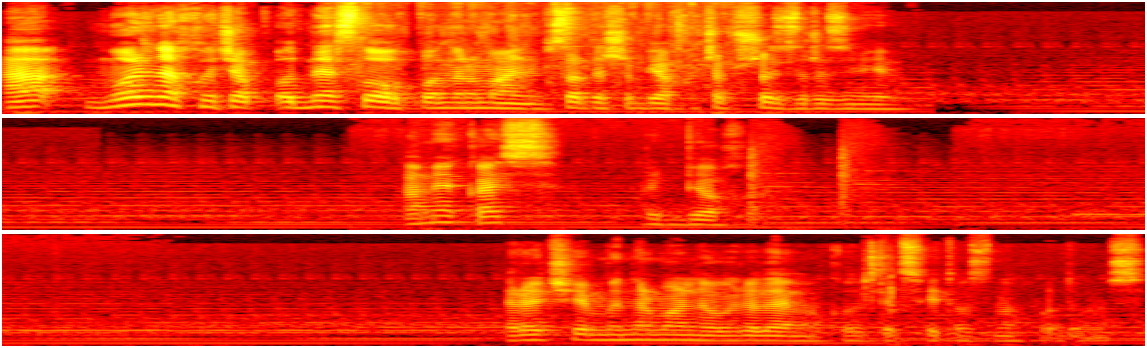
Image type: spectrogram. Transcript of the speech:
А можна хоча б одне слово по-нормальному писати, щоб я хоча б щось зрозумів? Там якась прибьоха. До речі, ми нормально виглядаємо, коли під світлом знаходимося.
